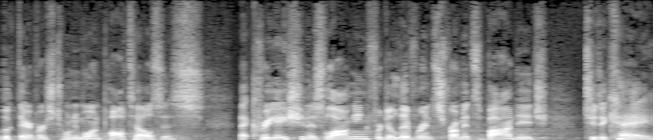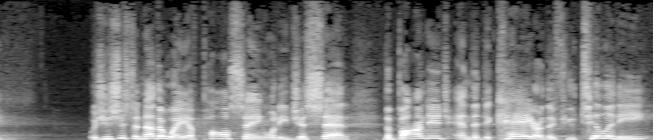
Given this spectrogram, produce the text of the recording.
Look there verse 21. Paul tells us that creation is longing for deliverance from its bondage to decay, which is just another way of Paul saying what he just said. The bondage and the decay or the futility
